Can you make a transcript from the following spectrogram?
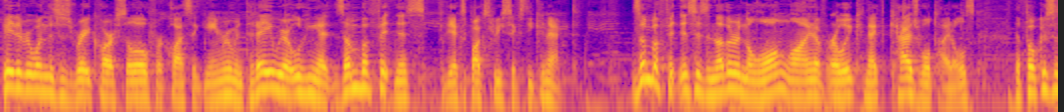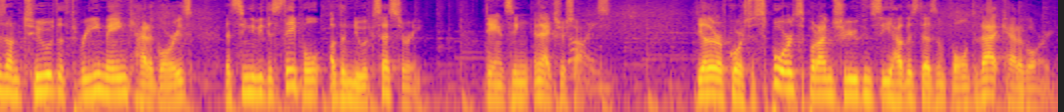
Hey there everyone, this is Ray Carsillo for Classic Game Room, and today we are looking at Zumba Fitness for the Xbox 360 Kinect. Zumba Fitness is another in the long line of early Kinect casual titles that focuses on two of the three main categories that seem to be the staple of the new accessory dancing and exercise. The other, of course, is sports, but I'm sure you can see how this doesn't fall into that category.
